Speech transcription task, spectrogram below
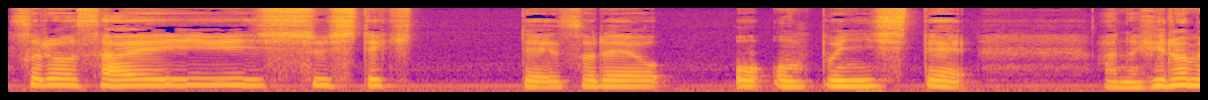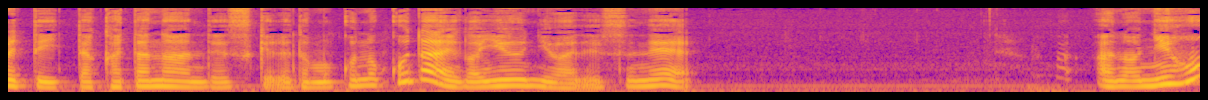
それを採取してきてそれを音符にしてあの広めていった方なんですけれどもこの古代が言うにはですねあの日本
